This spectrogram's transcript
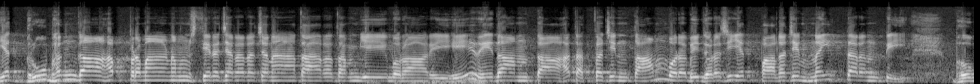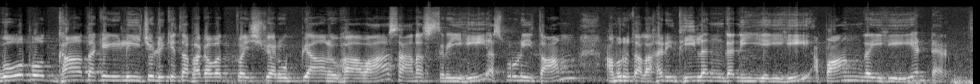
యద్భ్రూభంగా ప్రమాణం స్థిరచర రచనా తారతమ్యే మురారే వేదాంతా తత్వచింతాం మురభిదురసి యత్పాదచిహ్నైత్తరంతి భోగోపోద్ఘాతకైళీచుడికిత భగవత్వైశ్వరూప్యానుభావా సానశ్రీ అస్మృణీతాం అమృతలహరిధీలంగనీయై అపాంగై అంటారు.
